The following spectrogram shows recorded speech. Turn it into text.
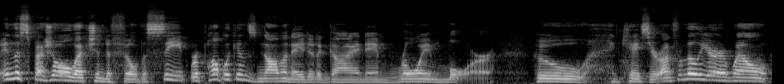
In the special election to fill the seat, Republicans nominated a guy named Roy Moore, who, in case you're unfamiliar, well,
